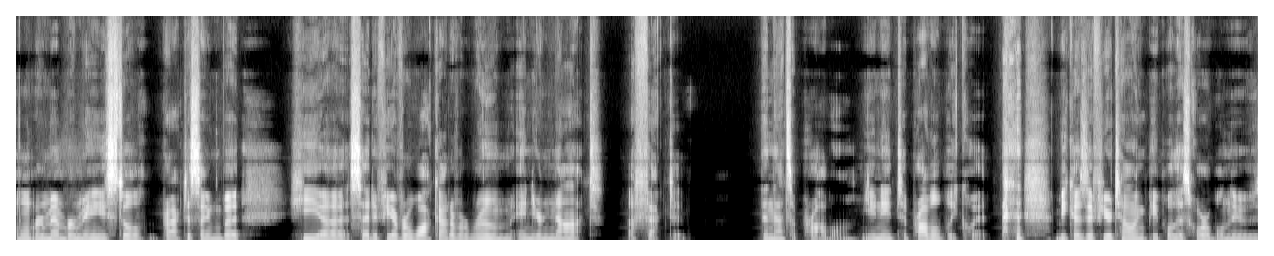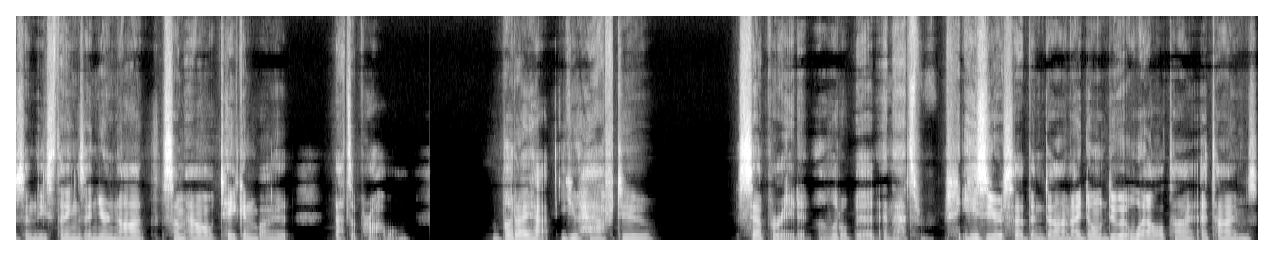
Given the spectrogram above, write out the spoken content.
won't remember me, he's still practicing, but he uh, said if you ever walk out of a room and you're not affected, then that's a problem. You need to probably quit because if you're telling people this horrible news and these things and you're not somehow taken by it, that's a problem. But I, ha- you have to separate it a little bit. And that's easier said than done. I don't do it well t- at times.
